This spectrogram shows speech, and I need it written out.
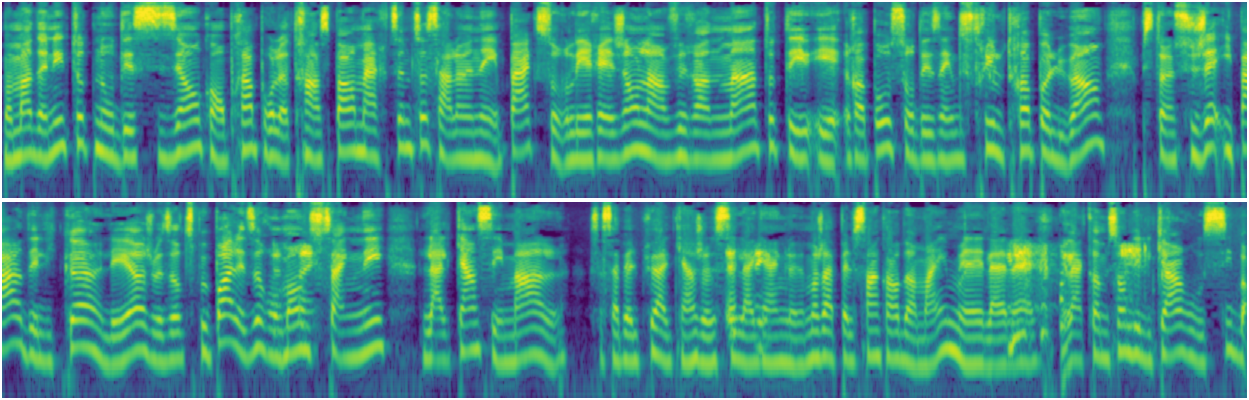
à un moment donné, toutes nos décisions qu'on prend pour le transport maritime, ça, ça a un impact sur les régions l'environnement, tout est, repose sur des industries ultra polluantes. Puis c'est un sujet hyper délicat, Léa. Je veux dire, tu peux pas aller dire au monde du Saguenay, l'alcan c'est mal. Ça s'appelle plus alcan, je le sais, la gang. Moi, j'appelle ça encore de même, mais la, la, commission des liqueurs aussi. Bon,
